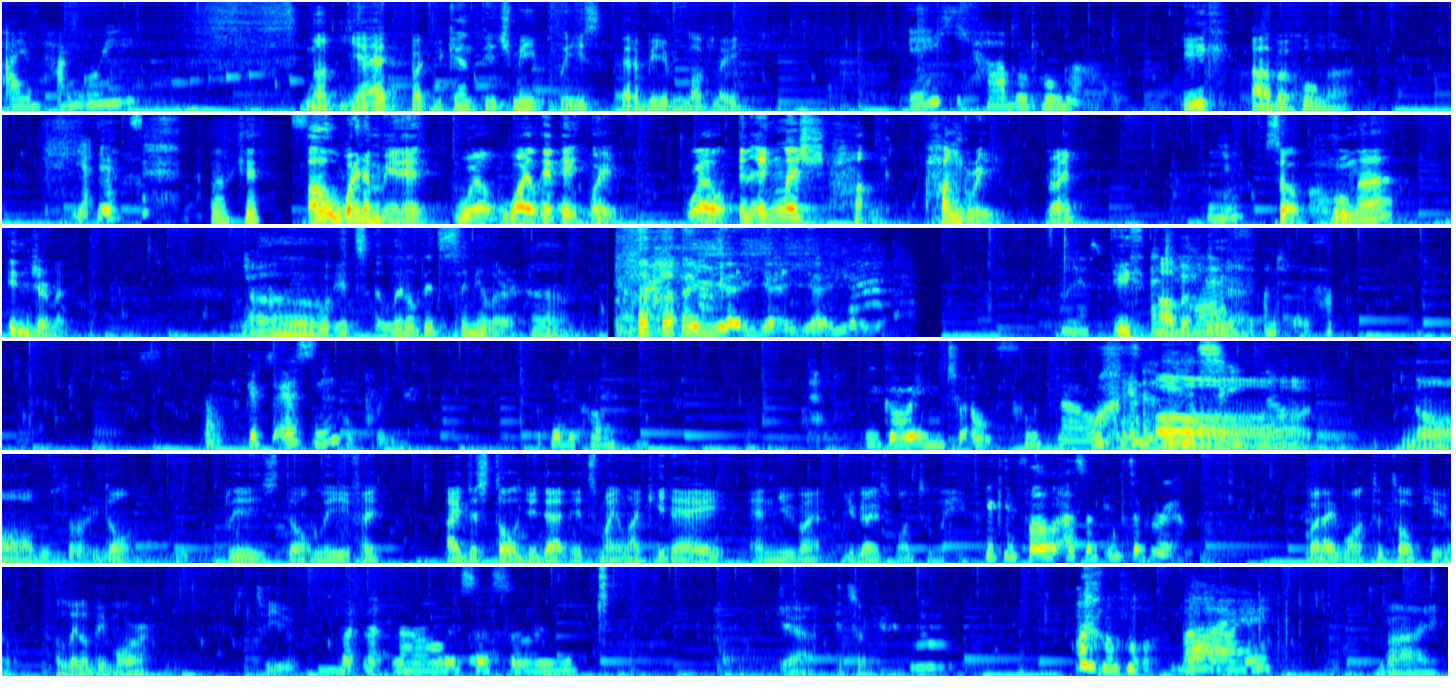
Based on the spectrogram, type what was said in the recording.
I am hungry? not yet, but you can teach me, please. That'd be lovely. Ich habe Hunger. Ich habe Hunger. Yeah. Yes. Okay. Oh, wait a minute. Well, while in Eng- wait, well in English, hu- hungry, right? Yeah. So Hunger in German. Yeah. Oh, it's a little bit similar, huh? yeah, yeah, yeah, yeah, yeah. Yes. Ich And habe Hunger. und Gibt's Essen? Oh, okay, kommen. We're going to our food now. And Oh no! sorry. Don't please don't leave. I I just told you that it's my lucky day, and you you guys want to leave, you can follow us on Instagram, but I want to talk to you a little bit more to you. but not now. We're so sorry. Yeah, it's okay. Bye. Bye.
